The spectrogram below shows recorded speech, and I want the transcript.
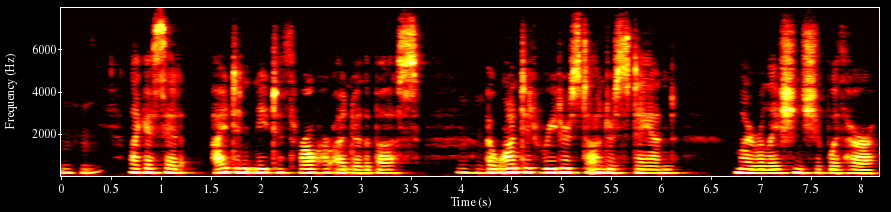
Mm-hmm. Like I said, I didn't need to throw her under the bus. Mm-hmm. I wanted readers to understand my relationship with her,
